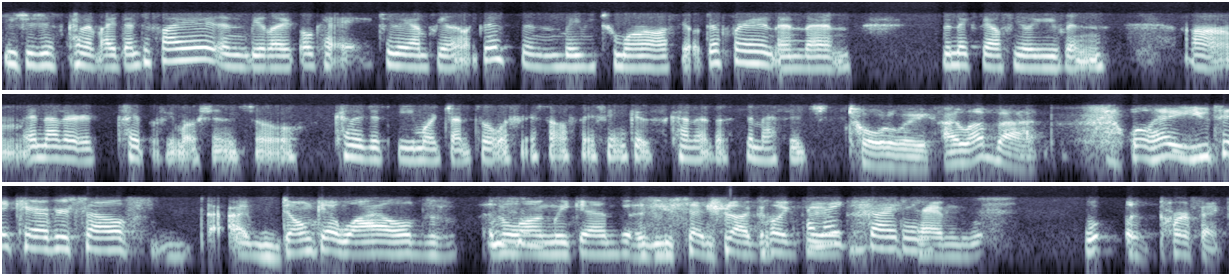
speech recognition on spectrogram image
you should just kind of identify it and be like, okay, today I'm feeling like this, and maybe tomorrow I'll feel different, and then the next day I'll feel even um, another type of emotion. So kind of just be more gentle with yourself. I think is kind of the, the message. Totally. I love that. Well, hey, you take care of yourself. Uh, Don't get wild in the long weekend. As you said, you're not going to. I like gardening. And Uh, perfect.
